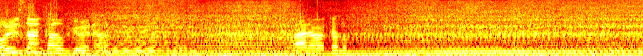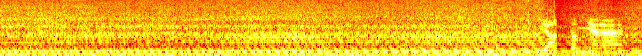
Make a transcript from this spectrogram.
O yüzden kalkıyor öne. Hadi bakalım. Yattım gene.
